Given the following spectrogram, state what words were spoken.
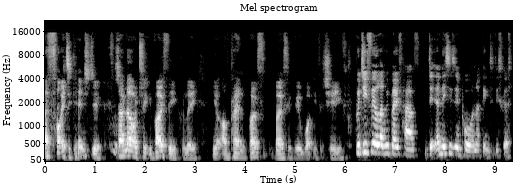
and fight against you. So no, I treat you both equally. You know, I'm proud of both both of you what you've achieved. But do you feel like we both have, and this is important, I think, to discuss.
